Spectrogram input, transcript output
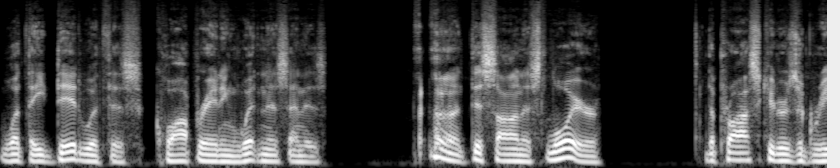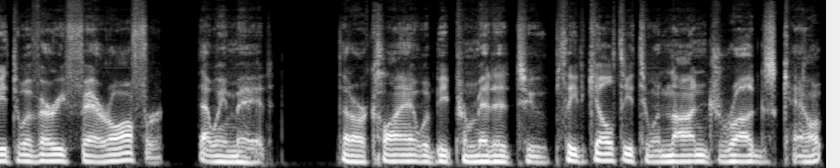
what they did with this cooperating witness and his dishonest lawyer, the prosecutors agreed to a very fair offer that we made that our client would be permitted to plead guilty to a non drugs count.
